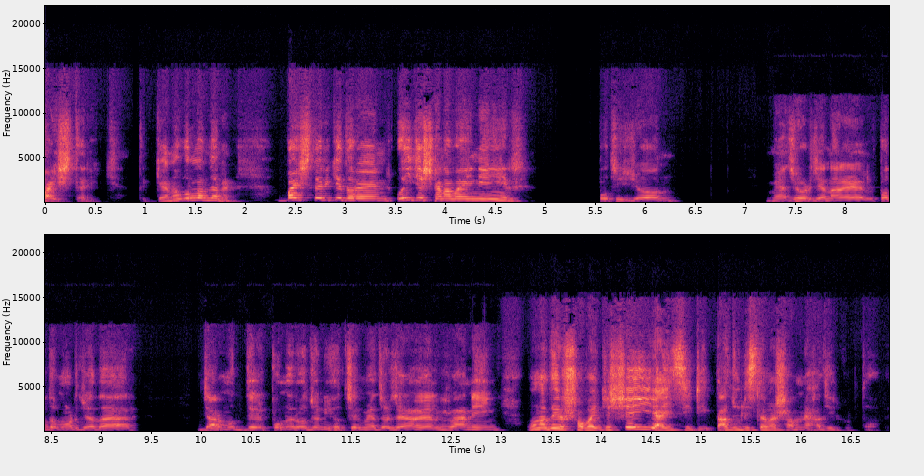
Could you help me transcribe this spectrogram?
বাইশ তারিখ। কেন বললাম জানেন? বাইশ তারিখে ধরেন ওই যে সেনাবাহিনীর পঁচিশ জন মেজর জেনারেল পদমর্যাদার, যার মধ্যে পনেরো জনই হচ্ছে মেজর জেনারেল রানিং ওনাদের সবাইকে সেই আইসিটি তাজুল ইসলামের সামনে হাজির করতে হবে।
